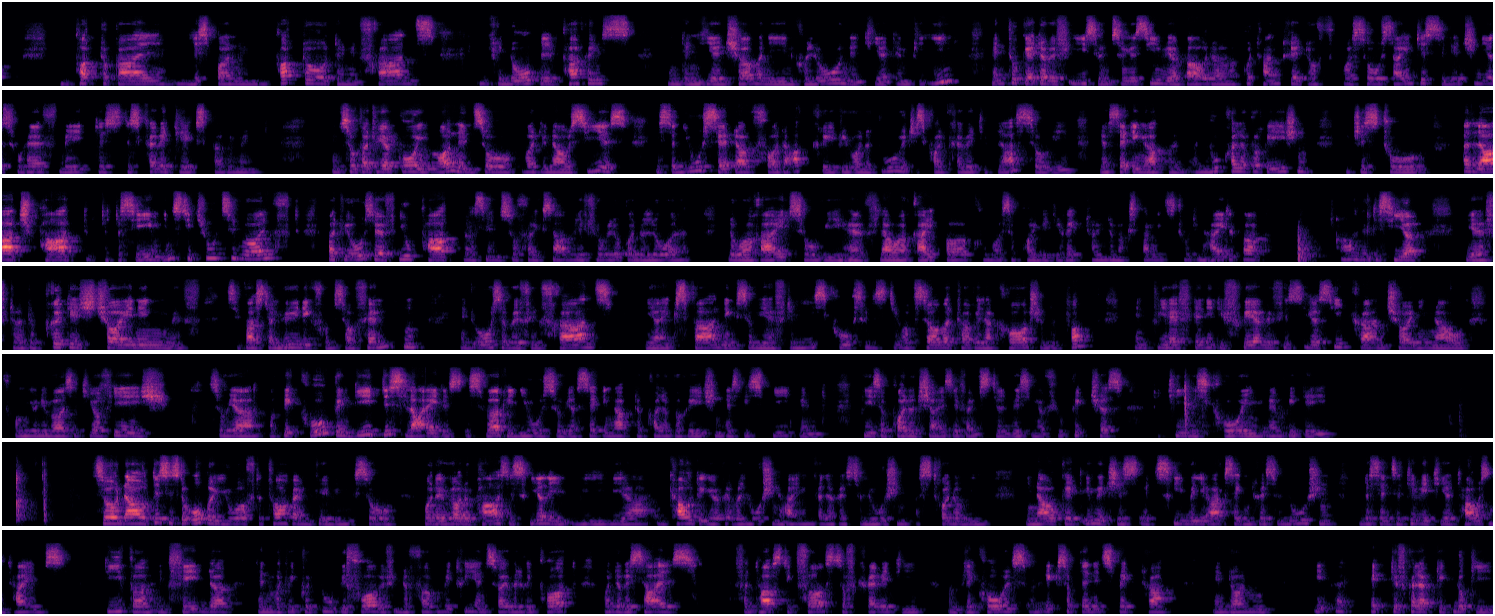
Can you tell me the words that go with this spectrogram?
in Portugal, in Lisbon, in Porto, then in France, in Grenoble, Paris, and then here in Germany, in Cologne, and here at MPE, and together with ESO. And so you see we are about a good hundred of or so scientists and engineers who have made this, this gravity experiment. And so what we are going on, and so what you now see is, is the new setup for the upgrade we want to do, which is called Gravity Plus. So we, we are setting up a, a new collaboration, which is to a large part the same institutes involved, but we also have new partners. And so, for example, if you look on the lower lower right, so we have Laura Reitberg, who was appointed director in the Max Planck Institute in Heidelberg. Earlier this year, we have the, the British joining with Sebastian Hönig from Southampton, and also within France, we are expanding. So we have the NICE group, so this is the Observatory Lagrange on the top, and we have Denis Defrère with his ERC grant joining now from University of Liège. So we are a big group. Indeed, this slide is, is very new. So we are setting up the collaboration as we speak. And please apologize if I'm still missing a few pictures. The team is growing every day. So now this is the overview of the talk I'm giving. So what I'm going to pass is really we, we are encountering a revolution high angular resolution astronomy. We now get images at 3 milliarc second resolution and the sensitivity a thousand times deeper and fainter than what we could do before with interferometry. And so I will report on the results, fantastic firsts of gravity on black holes, on exoplanet spectra, and on eh, eh, active galactic nuclei.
